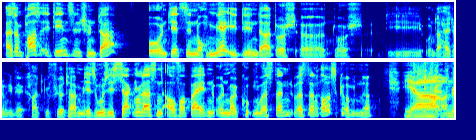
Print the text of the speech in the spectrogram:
Also ein paar Ideen sind schon da. Und jetzt sind noch mehr Ideen da durch, äh, durch die Unterhaltung, die wir gerade geführt haben. Jetzt muss ich sacken lassen, aufarbeiten und mal gucken, was dann, was dann rauskommt. Ne? Ja, und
